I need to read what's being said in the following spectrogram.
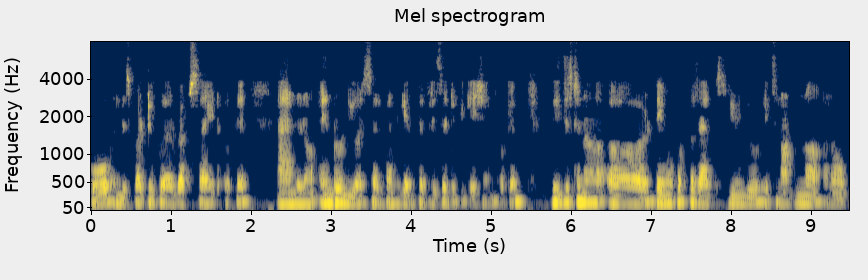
go in this particular website okay and you know enroll yourself and get the free certification okay. This is just you know uh, demo purpose i was giving you. It's not you know, you know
